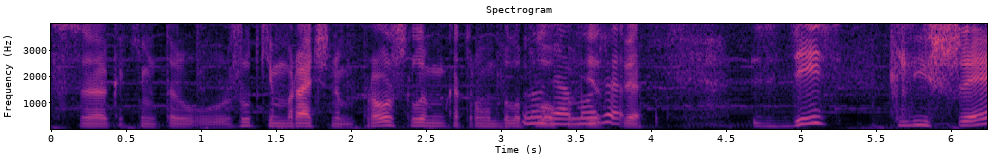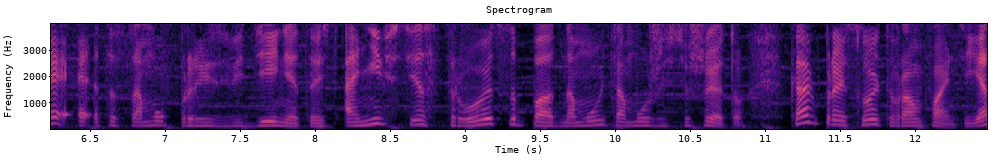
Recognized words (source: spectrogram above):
с каким-то жутким мрачным прошлым, которому было Ну плохо да, в мы уже- детстве. Здесь клише — это само произведение, то есть они все строятся по одному и тому же сюжету. Как происходит в Рамфанте? Я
